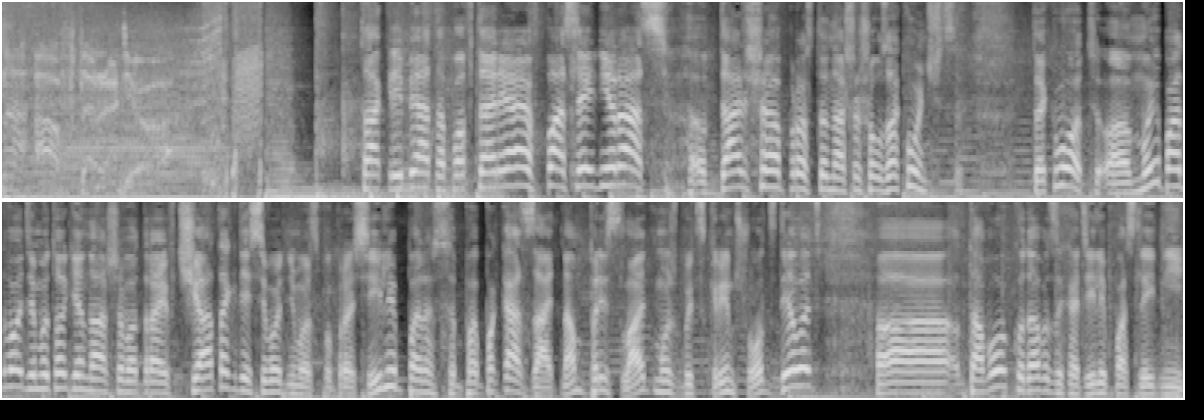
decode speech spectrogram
На Авторадио. Так, ребята, повторяю в последний раз. Дальше просто наше шоу закончится. Так вот, а, мы подводим итоги нашего драйв-чата, где сегодня вас попросили показать нам, прислать, может быть, скриншот сделать а, того, куда вы заходили последний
